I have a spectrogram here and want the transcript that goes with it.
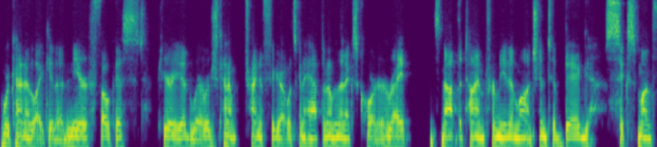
we're kind of like in a near focused period where we're just kind of trying to figure out what's going to happen over the next quarter, right? It's not the time for me to launch into big six month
